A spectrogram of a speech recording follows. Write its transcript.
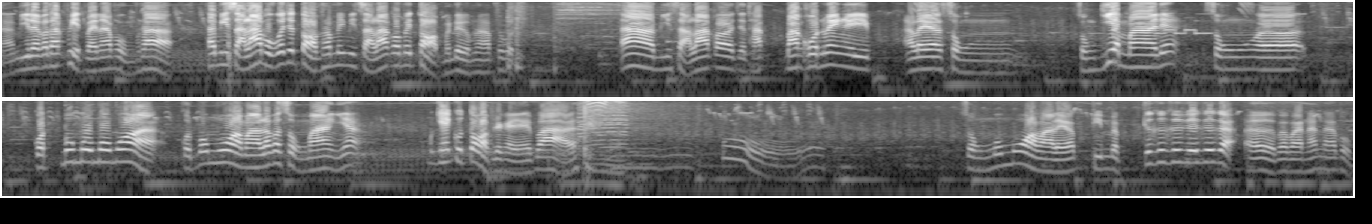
นะมีอะไรก็ทักเพจไปนะผมถ้า ถ้ามีสาระผมก็จะตอบ ถ้าไม่มีสาระก็ไม่ตอบเหมือนเดิมนะครับทุกคนถ้ามีสาระก็จะทักบางคนแม่งไออะไรส่งส่งเยี่ยมมาเนี่ยส่งเอ่อกดมั่วมั่วมั่วมั่วกดมั่วมั่วมาแล้วก็ส่งมาอย่างเงี้ยเมื่อกี้ให้กูตอบยังไงไอ้บ้าโอ้ส่งมั่วมั่วมาเลยครับพิมพ์แบบกึกกึกกึกกึกกึกอะเออประมาณนั้นนะผม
